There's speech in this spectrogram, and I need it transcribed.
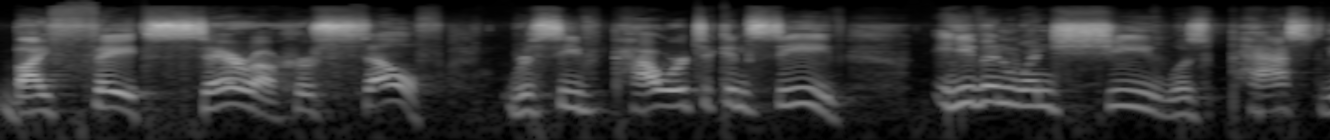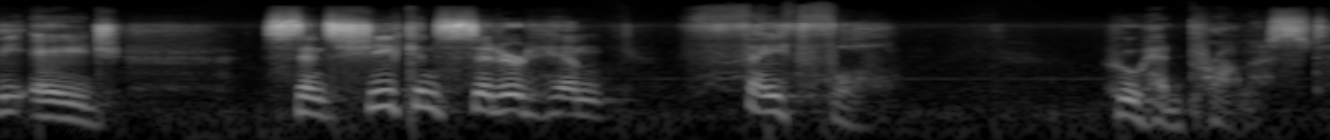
By faith, Sarah herself received power to conceive, even when she was past the age, since she considered him faithful who had promised.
